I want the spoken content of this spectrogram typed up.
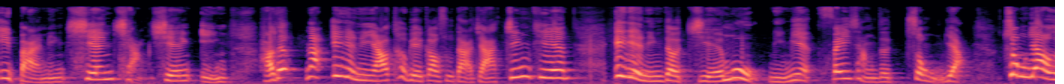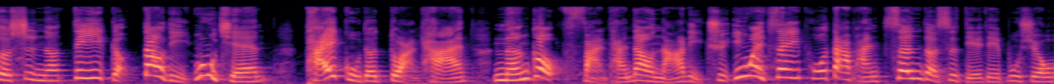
一百名，先抢先赢。好的，那一点零也要特别告诉大家，今天一点零的节目里面非常的重要。重要的是呢，第第一个，到底目前。台股的短弹能够反弹到哪里去？因为这一波大盘真的是喋喋不休，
